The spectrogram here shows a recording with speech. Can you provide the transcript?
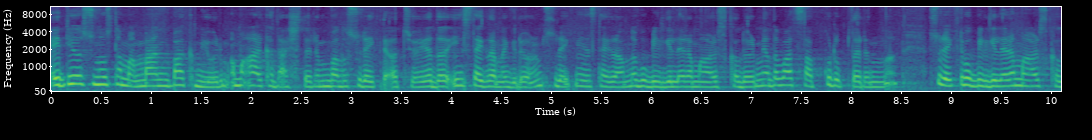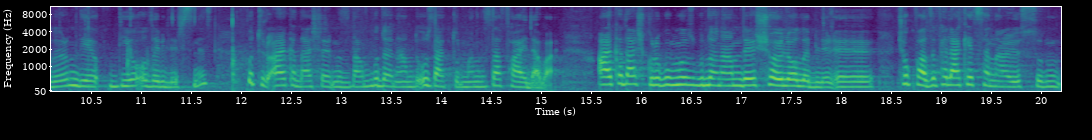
Ediyorsunuz tamam ben bakmıyorum ama arkadaşlarım bana sürekli atıyor ya da Instagram'a giriyorum sürekli Instagram'da bu bilgilere maruz kalıyorum ya da WhatsApp gruplarından sürekli bu bilgilere maruz kalıyorum diye, diye olabilirsiniz. Bu tür arkadaşlarınızdan bu dönemde uzak durmanızda fayda var. Arkadaş grubumuz bu dönemde şöyle olabilir. e, Çok fazla felaket senaryosunun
